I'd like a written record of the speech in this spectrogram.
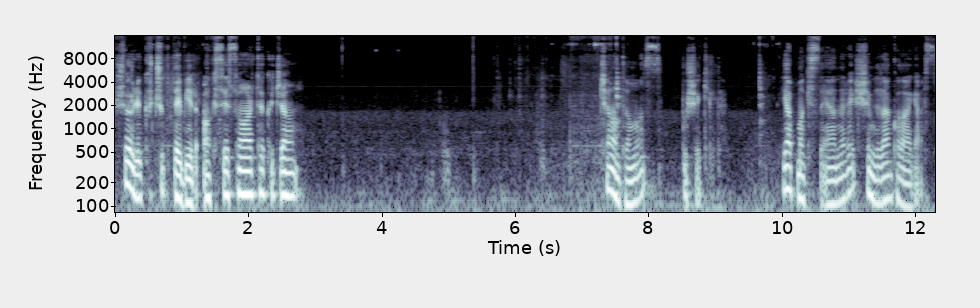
Şöyle küçük de bir aksesuar takacağım. Çantamız bu şekilde. Yapmak isteyenlere şimdiden kolay gelsin.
